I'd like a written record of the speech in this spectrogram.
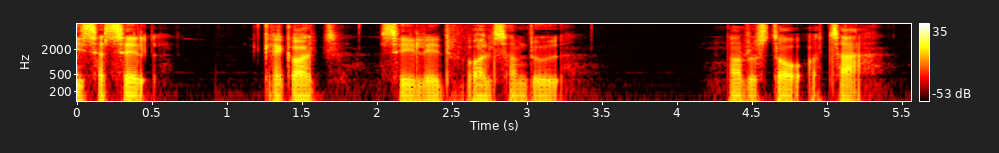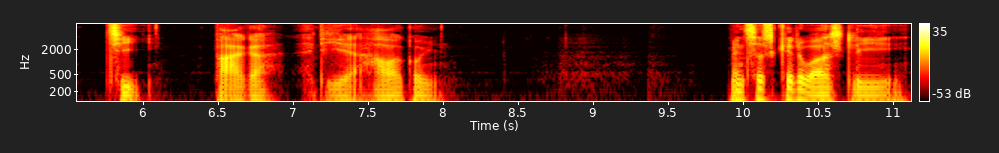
i sig selv kan godt se lidt voldsomt ud, når du står og tager 10 pakker af de her havregryn. Men så skal du også lige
